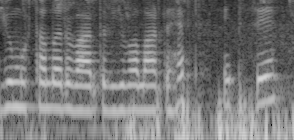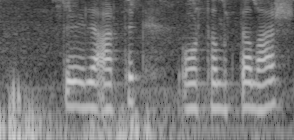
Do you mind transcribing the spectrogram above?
yumurtaları vardır yuvalarda hep. Hepsi böyle artık ortalıktalar.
